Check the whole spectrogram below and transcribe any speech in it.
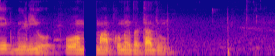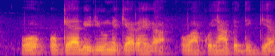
एक वीडियो, वो हम आपको मैं बता दूँ। वो वो क्या वीडियो में क्या रहेगा, वो आपको यहाँ पे दिख गया।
